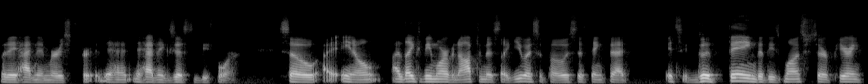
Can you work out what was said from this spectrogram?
but they hadn't emerged for they, had, they hadn't existed before. So I, you know, I'd like to be more of an optimist like you, I suppose, to think that it's a good thing that these monsters are appearing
